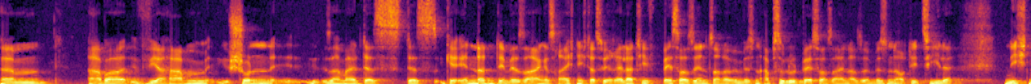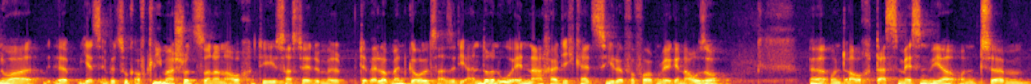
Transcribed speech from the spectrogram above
Ähm, aber wir haben schon, äh, sagen wir das, das geändert, indem wir sagen, es reicht nicht, dass wir relativ besser sind, sondern wir müssen absolut besser sein. Also wir müssen auch die Ziele nicht nur äh, jetzt in Bezug auf Klimaschutz, sondern auch die Sustainable Development Goals, also die anderen UN-Nachhaltigkeitsziele verfolgen wir genauso. Äh, und auch das messen wir. Und ähm,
